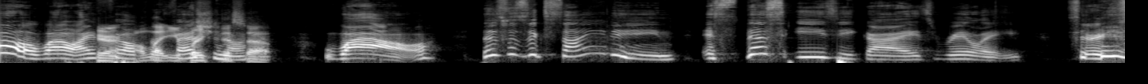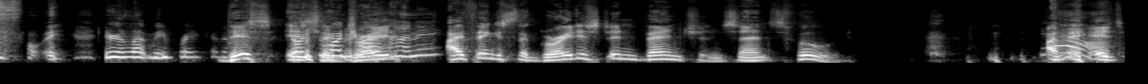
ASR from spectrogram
Oh wow, I Here, feel I'll let you break this up. Wow, this is exciting. It's this easy, guys. Really, seriously. Here, let me break it. up. This Don't is you the want it, great. honey? I think it's the greatest invention since food. I mean, it's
